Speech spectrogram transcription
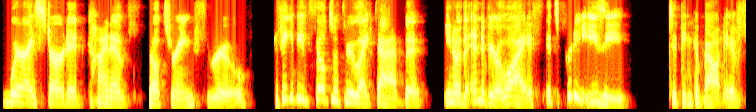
where I started kind of filtering through. I think if you filter through like that, but you know, the end of your life, it's pretty easy to think about if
